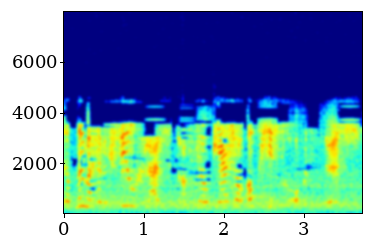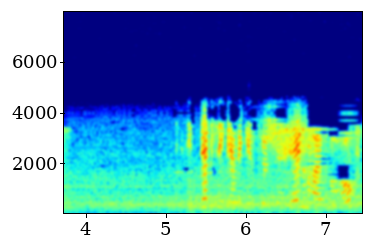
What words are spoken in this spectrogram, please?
dat nummer heb ik veel geluisterd het afgelopen jaar, zo ook gisterochtend dus. Die tekst die ken ik intussen helemaal uit mijn hoofd.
